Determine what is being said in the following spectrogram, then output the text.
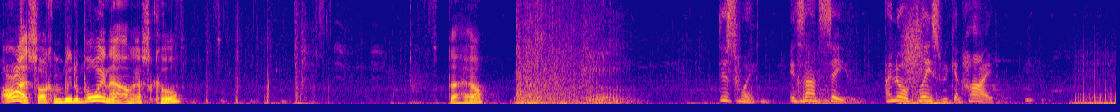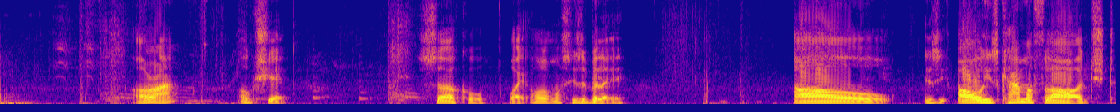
Alright, so I can be the boy now. That's cool. The hell? This way. It's not safe. I know a place we can hide. Alright. Oh shit. Circle. Wait, hold on. What's his ability? Oh. Is he? Oh, he's camouflaged.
